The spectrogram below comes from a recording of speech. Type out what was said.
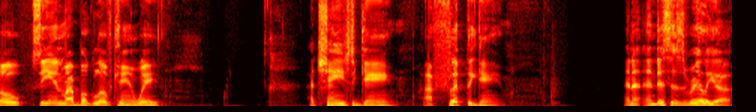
So, see, in my book, Love Can't Wait, I changed the game. I flipped the game. And, and this is really a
